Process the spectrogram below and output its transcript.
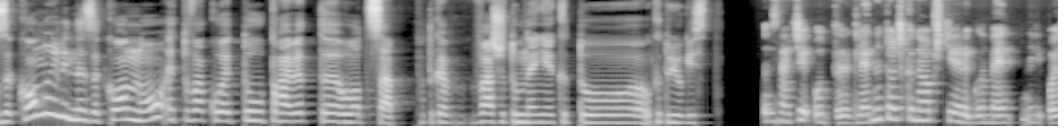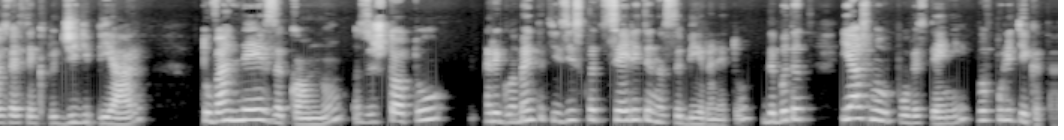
законно или незаконно е това, което правят WhatsApp? Така, вашето мнение като, като юрист? Значи, от гледна точка на общия регламент, нали, по-известен като GDPR, това не е законно, защото регламентът изисква целите на събирането да бъдат ясно оповестени в политиката.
